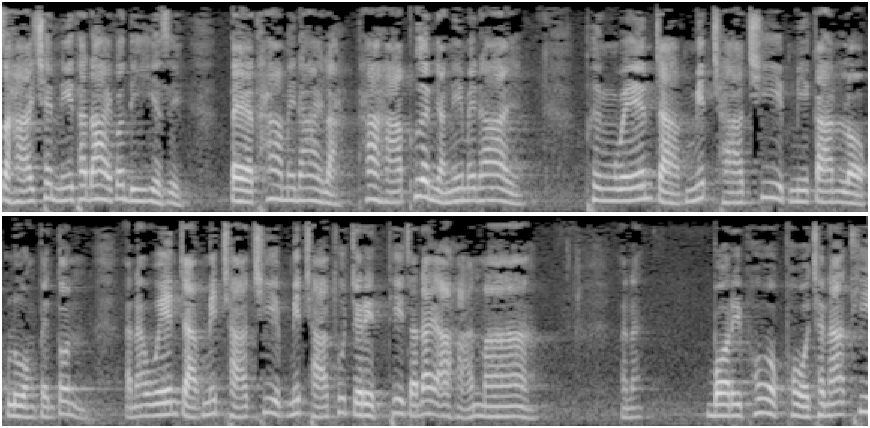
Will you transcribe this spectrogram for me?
สหายเช่นนี้ถ้าได้ก็ดีสิ แต่ถ้าไม่ได้ล่ะ ถ้าหาเพื่อนอย่างนี้ไม่ได้ พึงเว้นจากมิจฉาชีพมีการหลอกลวงเป็นต้นอันนะเว้นจากมิจฉาชีพ มิจฉาทุจริตที่จะได้อาหารมาอันนะบริโภคโภชนะที่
